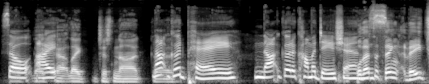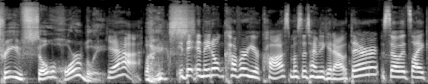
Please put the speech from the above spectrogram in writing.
So I like, uh, like just not not good pay, not good accommodations. Well, that's the thing. They treat you so horribly. Yeah. Like They, and they don't cover your costs most of the time to get out there. So it's like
